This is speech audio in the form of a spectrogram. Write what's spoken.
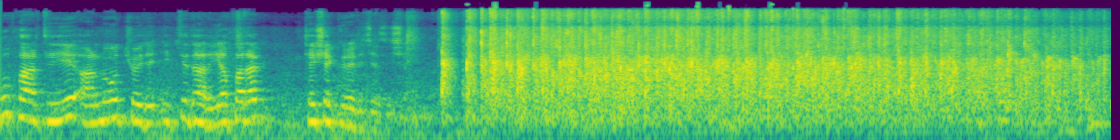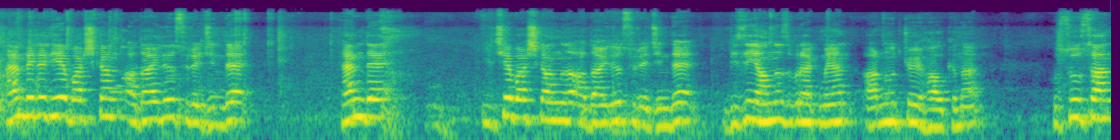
bu partiyi Arnavutköy'de iktidar yaparak teşekkür edeceğiz inşallah. Hem belediye başkan adaylığı sürecinde hem de ilçe başkanlığı adaylığı sürecinde bizi yalnız bırakmayan Arnavutköy halkına hususan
